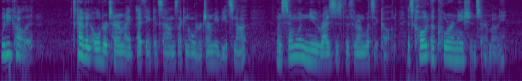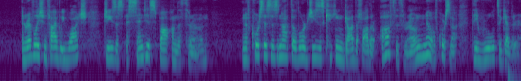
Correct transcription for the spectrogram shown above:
What do you call it? It's kind of an older term. I, I think it sounds like an older term. Maybe it's not. When someone new rises to the throne, what's it called? It's called a coronation ceremony. In Revelation 5, we watch Jesus ascend his spot on the throne. And of course, this is not the Lord Jesus kicking God the Father off the throne. No, of course not. They rule together.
